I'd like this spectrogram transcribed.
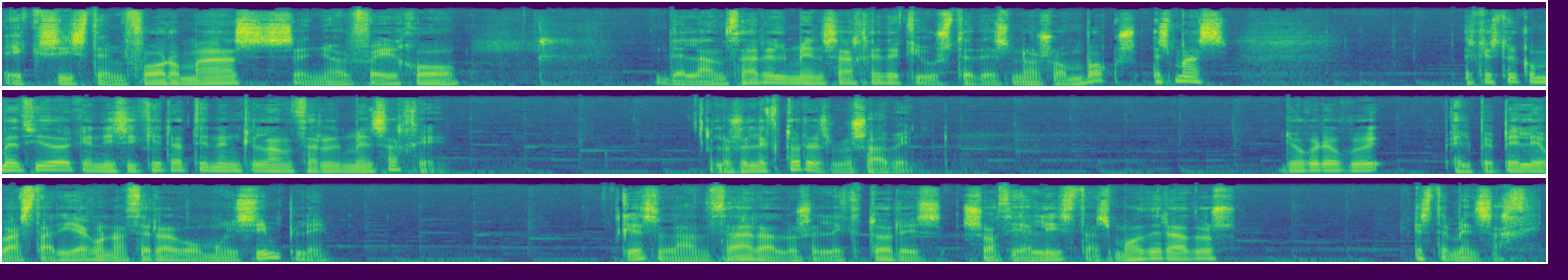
Existen formas, señor Feijo, de lanzar el mensaje de que ustedes no son Vox. Es más, es que estoy convencido de que ni siquiera tienen que lanzar el mensaje. Los electores lo saben. Yo creo que el PP le bastaría con hacer algo muy simple, que es lanzar a los electores socialistas moderados este mensaje.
